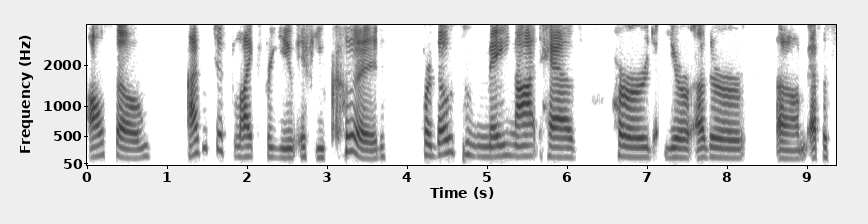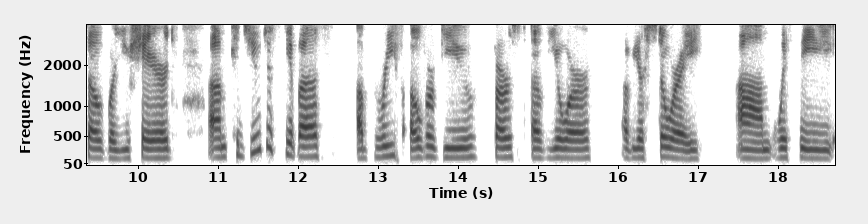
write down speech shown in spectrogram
also, I would just like for you, if you could, for those who may not have heard your other um, episode where you shared, um, could you just give us a brief overview first of your of your story um, with the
